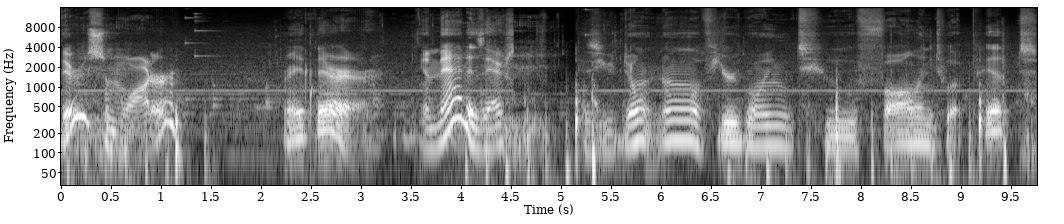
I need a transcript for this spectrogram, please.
there's some water right there. And that is actually because you don't know if you're going to fall into a pit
